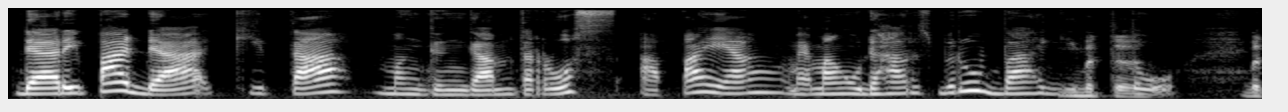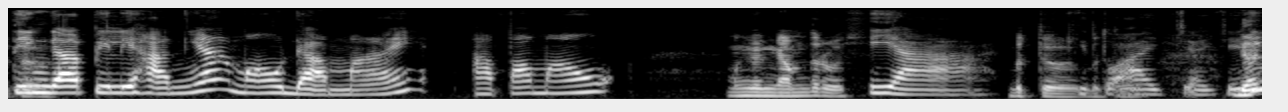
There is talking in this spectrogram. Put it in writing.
daripada kita menggenggam terus apa yang memang udah harus berubah gitu. Betul. Betul. Tinggal pilihannya mau damai apa mau Menggenggam terus. iya Betul, gitu betul. aja. Jadi Dan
